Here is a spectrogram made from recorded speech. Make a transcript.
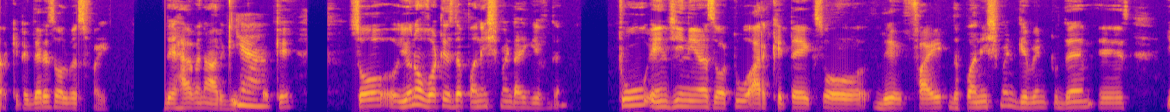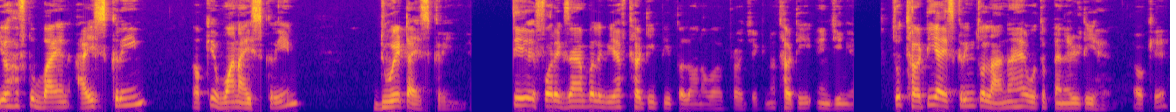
architects there is always fight. They have an argument yeah. okay? So you know what is the punishment i give them? Two engineers or two architects or they fight. The punishment given to them is you have to buy an ice cream okay one ice cream. Duet ice cream. For example we have 30 people on our project you know 30 engineers. So 30 ice cream तो लाना है वो तो पेनल्टी है ओके okay?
